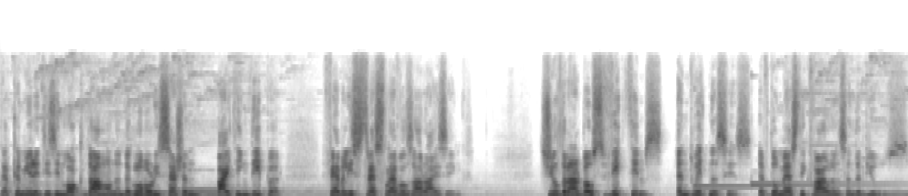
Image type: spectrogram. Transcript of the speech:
their communities in lockdown and the global recession biting deeper, family stress levels are rising. Children are both victims and witnesses of domestic violence and abuse.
